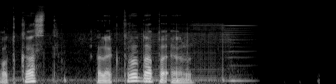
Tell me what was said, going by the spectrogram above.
Podcast elektroda.pl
